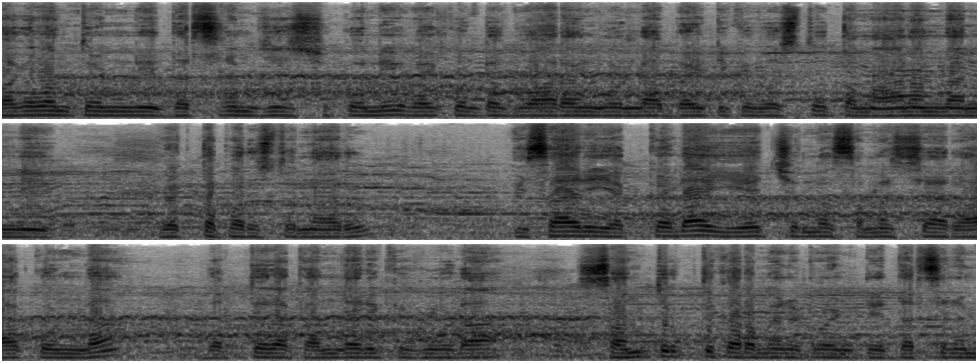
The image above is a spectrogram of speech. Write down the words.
భగవంతుణ్ణి దర్శనం చేసుకొని వైకుంఠ ద్వారం గుండా బయటికి వస్తూ తమ ఆనందాన్ని వ్యక్తపరుస్తున్నారు. ఈసారి ఎక్కడ ఏ చిన్న సమస్య రాకుండా భక్తులకు అందరికీ కూడా సంతృప్తికరమైనటువంటి దర్శనం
